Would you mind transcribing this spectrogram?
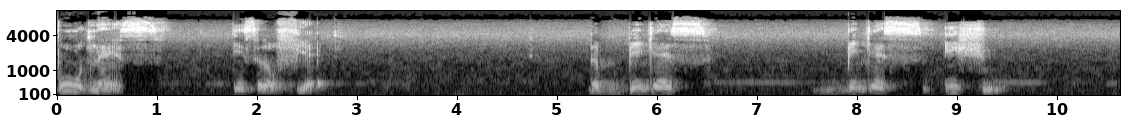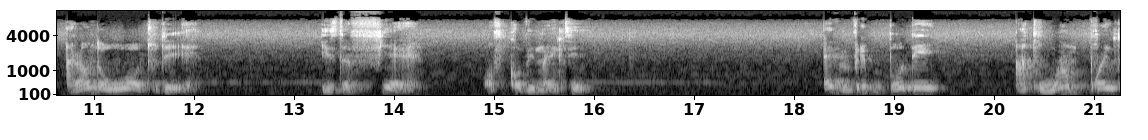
boldness instead of fear. The biggest, biggest issue around the world today is the fear of COVID 19 everybody at one point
